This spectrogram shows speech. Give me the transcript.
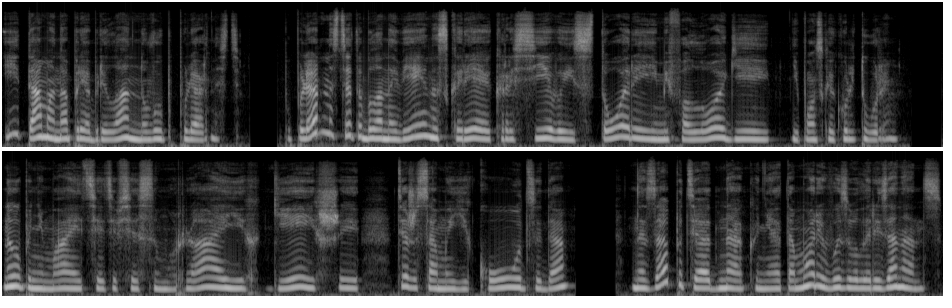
и там она приобрела новую популярность. Популярность эта была навеяна скорее красивой историей, мифологией японской культуры. Ну, вы понимаете, эти все самураи, их гейши, те же самые якудзы, да? На Западе, однако, Неотамори вызвала резонанс.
